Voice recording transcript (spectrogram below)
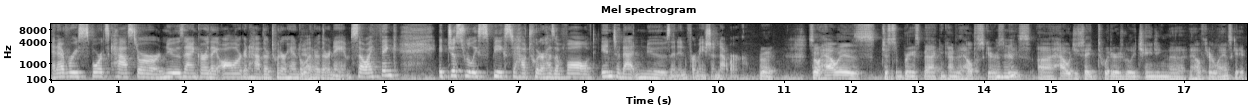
and every sportscaster or news anchor, they all are going to have their Twitter handle Yeah. under their name. So I think it just really speaks to how Twitter has evolved into that news and information network. Right. So, how is just to bring us back in kind of the healthcare space? Uh, how would you say Twitter is really changing the, the healthcare landscape?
